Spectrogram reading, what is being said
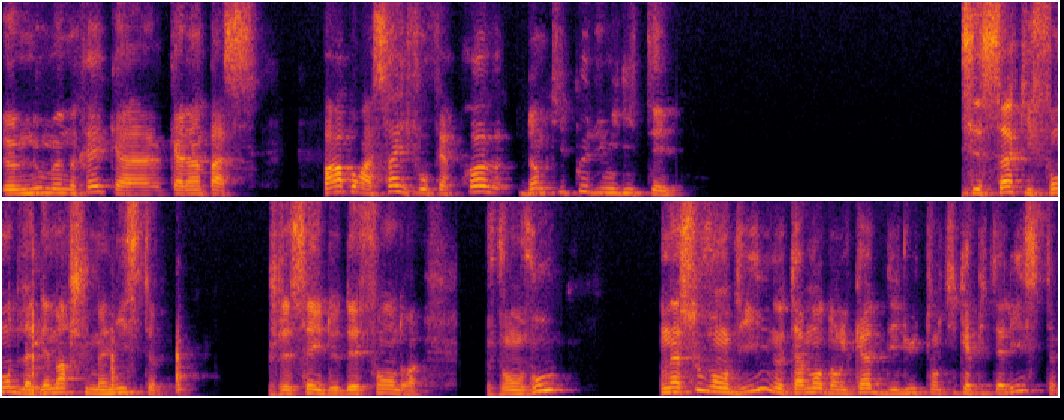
nous mènerait qu'à l'impasse. Par rapport à ça, il faut faire preuve d'un petit peu d'humilité. C'est ça qui fonde la démarche humaniste que j'essaye de défendre devant vous. On a souvent dit, notamment dans le cadre des luttes anticapitalistes,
